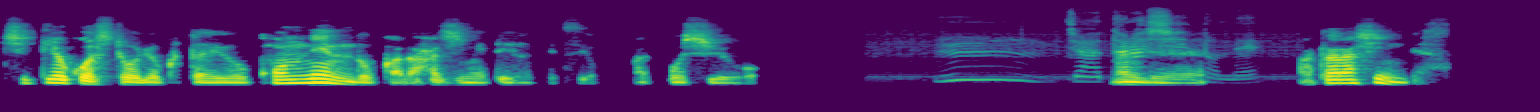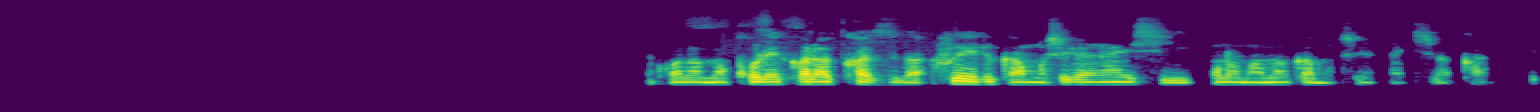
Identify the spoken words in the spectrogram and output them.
地域おこし協力隊を今年度から始めてるんですよ、あ募集を。うーんじゃあなんで新しいのね新しいんです。だからまあこれから数が増えるかもしれないし、このままかもしれないし、わかんない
